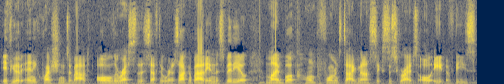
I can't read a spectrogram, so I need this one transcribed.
If you have any questions about all the rest of the stuff that we're going to talk about in this video, my book, Home Performance Diagnostics, describes all eight of these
